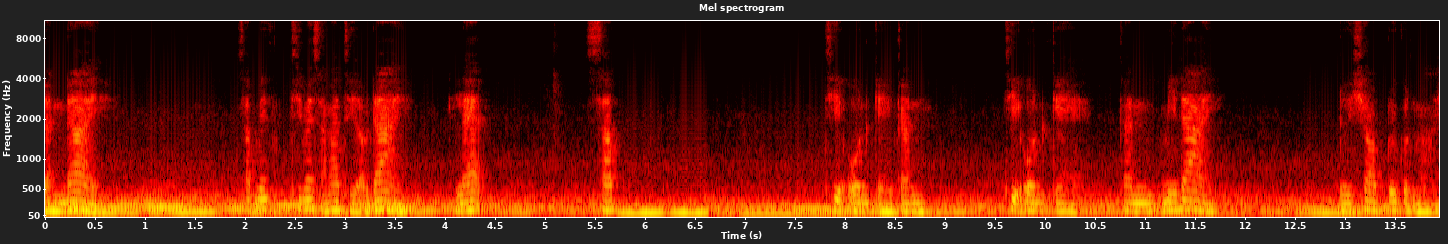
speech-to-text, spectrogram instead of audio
กันได้ ทรัพย์ที่ไม่สามารถถือเอาได้ ทรัพย์ ที่โอนแก่กัน ที่โอนแก่กันมิได้ โดยชอบด้วยกฎหมาย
